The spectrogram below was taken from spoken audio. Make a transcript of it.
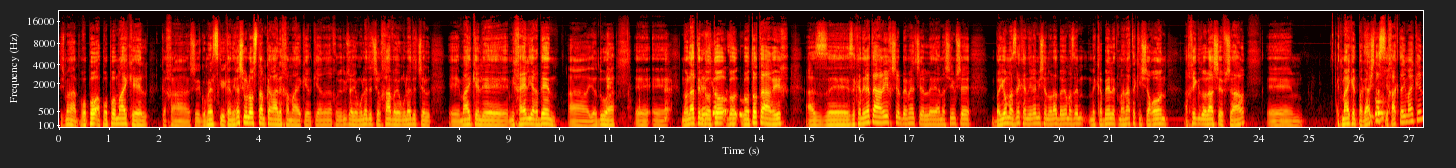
תשמע, אפרופו, אפרופו מייקל, ככה שגומלסקי, כנראה שהוא לא סתם קרא לך מייקל, כי אנחנו יודעים שהיום הולדת שלך והיום הולדת של אה, מייקל, אה, מיכאל ירדן הידוע, אה, אה, נולדתם באותו, בא, באותו תאריך, אז אה, זה כנראה תאריך של באמת, של אה, אנשים שביום הזה, כנראה מי שנולד ביום הזה מקבל את מנת הכישרון הכי גדולה שאפשר. אה, את מייקל פגשת? סיפור, שיחקת עם מייקל?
